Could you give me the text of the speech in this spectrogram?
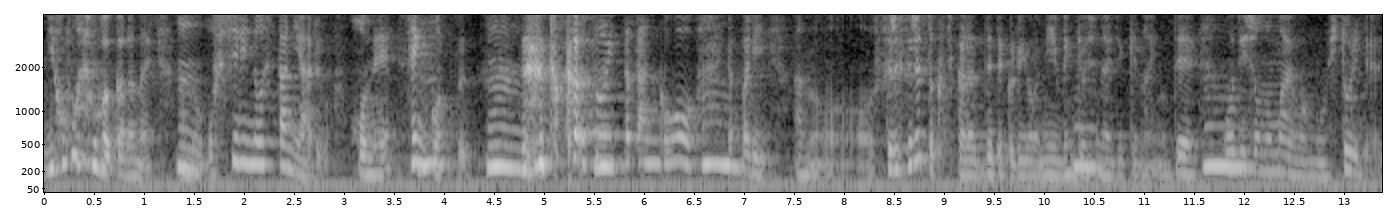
日本語でもわからない、あのうんお尻の下にある骨仙骨、うん。とかそういった単語を、うん。やっぱりあのスルスルっと口から出てくるように勉強しないといけないので、うん。オーディションの前はもう一人で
